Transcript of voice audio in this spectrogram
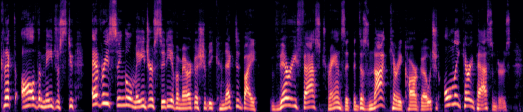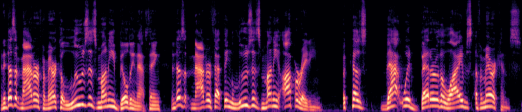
Connect all the major stu. Every single major city of America should be connected by very fast transit that does not carry cargo. It should only carry passengers. And it doesn't matter if America loses money building that thing. And it doesn't matter if that thing loses money operating. Because that would better the lives of Americans.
